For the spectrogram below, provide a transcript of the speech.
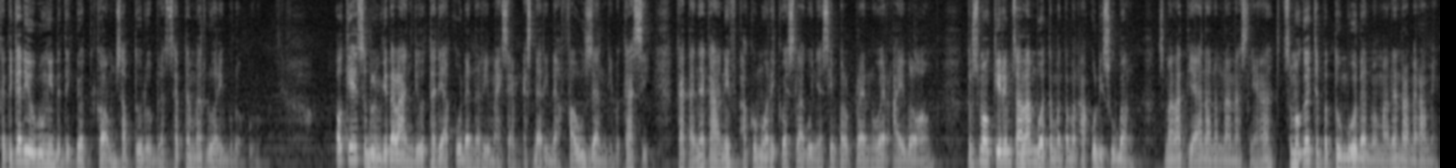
Ketika dihubungi detik.com Sabtu 12 September 2020. Oke, sebelum kita lanjut, tadi aku udah nerima SMS dari Fauzan di Bekasi. Katanya Kak Hanif, aku mau request lagunya Simple Plan Where I Belong. Terus mau kirim salam buat teman-teman aku di Subang. Semangat ya nanam nanasnya. Semoga cepet tumbuh dan memanen rame-rame.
